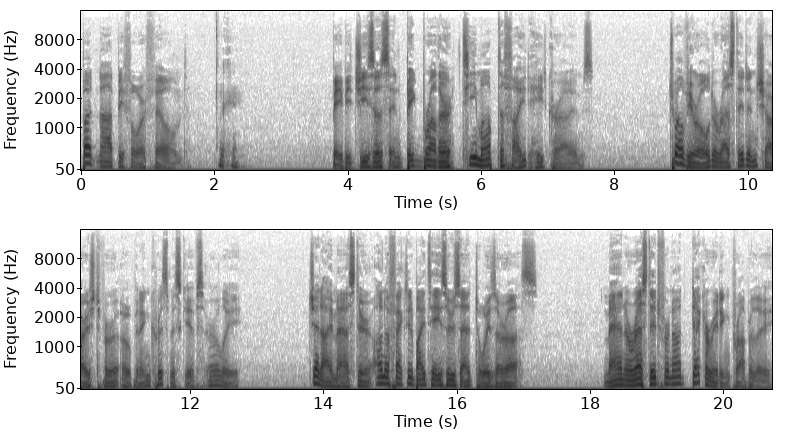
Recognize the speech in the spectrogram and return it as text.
but not before filmed. Okay. Baby Jesus and Big Brother team up to fight hate crimes. 12 year old arrested and charged for opening Christmas gifts early. Jedi Master unaffected by tasers at Toys R Us. Man arrested for not decorating properly.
